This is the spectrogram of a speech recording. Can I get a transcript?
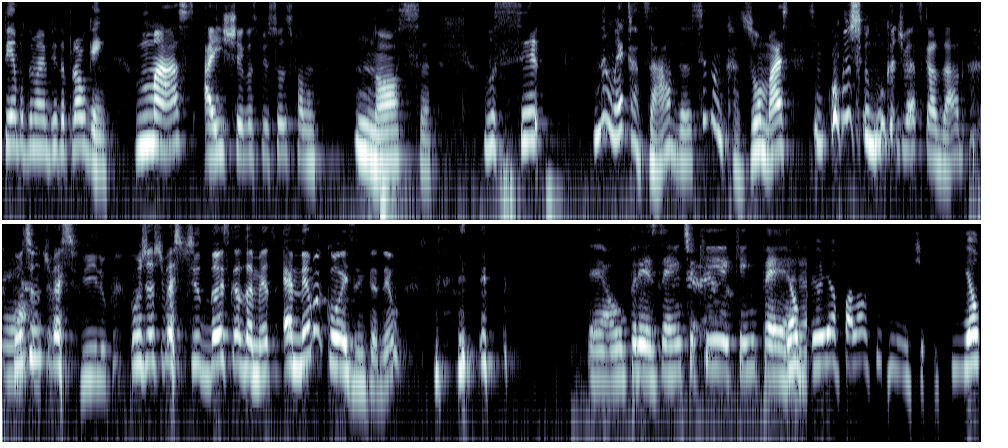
tempo da minha vida para alguém. Mas aí chegam as pessoas e falam: "Nossa, você não é casada, você não casou mais, assim, como se eu nunca tivesse casado, é. como se eu não tivesse filho, como se eu já tivesse tido dois casamentos. É a mesma coisa, entendeu? É o presente que, que impera. Eu, eu ia falar o seguinte, que eu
